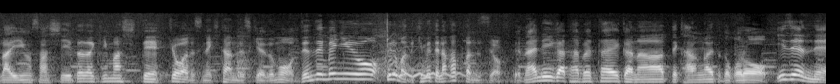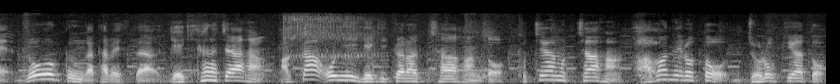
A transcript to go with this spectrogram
LINE をさせていただきまして今日はですね来たんですけれども全然メニューを来るまで決めてなかったんですよ。で何が食べたいかなーって考えたところ以前ねゾウくんが食べてた激辛チャーハン赤鬼激辛チャーハンとこちらのチャーハンハバネロとジョロキアと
